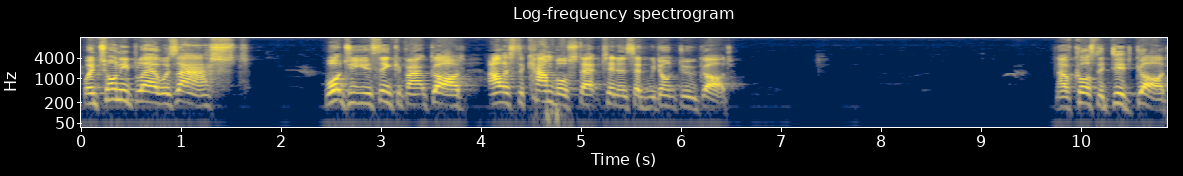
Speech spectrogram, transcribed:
when Tony Blair was asked, What do you think about God? Alastair Campbell stepped in and said, We don't do God. Now, of course, they did God,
